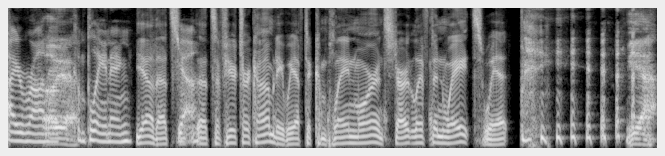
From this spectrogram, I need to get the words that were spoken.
ironic Oh, yeah. complaining. Yeah, that's Yeah. that's a future comedy. We have to complain more and start lifting weights, wit. yeah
